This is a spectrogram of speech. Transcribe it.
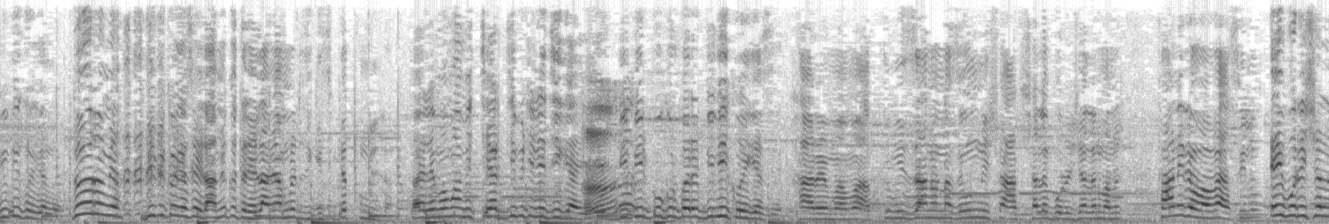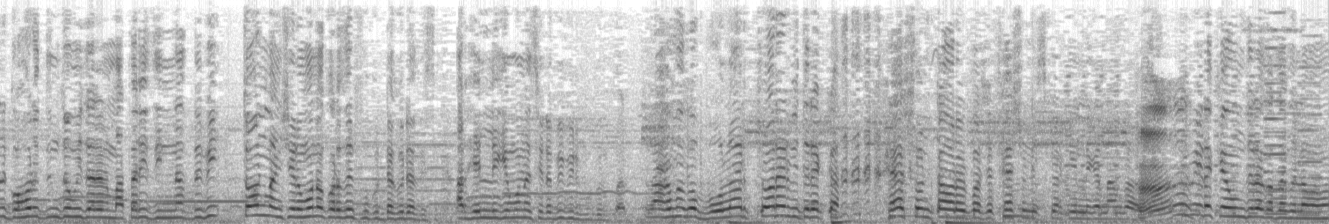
বিবি কই গেল? ধরো কই গেছে? এটা আমি কইতে নিলাম আমি আপনার জিজ্ঞেস কে তুমি তাইলে মামা আমি চ্যাট জিবিটি রে জিগাই। এই পুকুর পারে বিবি কই গেছে? আরে মামা তুমি জানো না যে উনিশশো আট সালে বরিশালের মানুষ পানির অভাবে আসিল এই বরিশালের গহরুদ্দিন জমিদারের মাতারি জিন্নাত দেবী তখন মানুষের মনে করে যে পুকুরটা করে দিছে। আর হেল লিগে মনে হচ্ছে এটা বিবির পুকুর পার তাহলে আমাকে বলার চরের ভিতরে একটা ফ্যাশন টাওয়ারের পাশে ফ্যাশন স্কোয়ার লেগে নাম তুমি এটা কেমন জোরে কথা কইলাম মামা?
